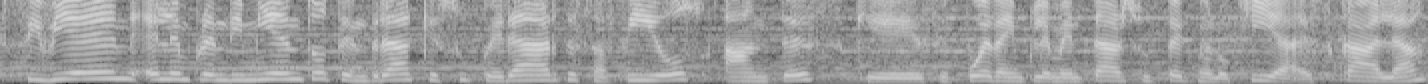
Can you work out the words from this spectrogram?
Si bien el emprendimiento tendrá que superar desafíos antes que se pueda implementar su tecnología a escala,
